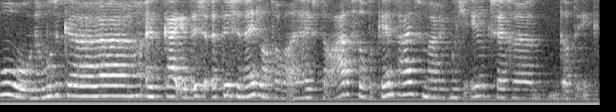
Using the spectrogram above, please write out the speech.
Oeh, dan moet ik eh, even kijken. Het is, het is in Nederland al, heeft het al aardig veel bekendheid, maar ik moet je eerlijk zeggen dat ik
